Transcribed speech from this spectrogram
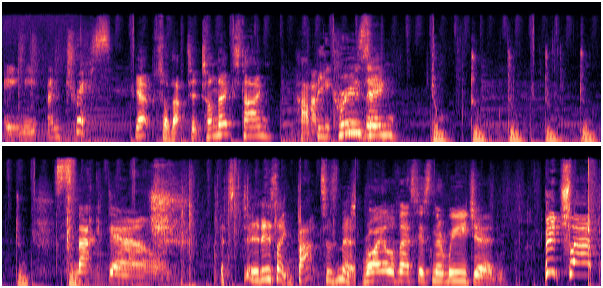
Amy and Tris. Yep, so that's it till next time. Happy, Happy cruising. Dum, dum, dum, dum. Smackdown. It's, it is like bats, isn't it? Royal versus Norwegian. Bitch slap!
